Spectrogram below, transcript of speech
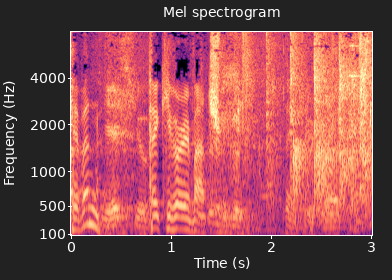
Kevin? Yes, Thank you very much. Thank you.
